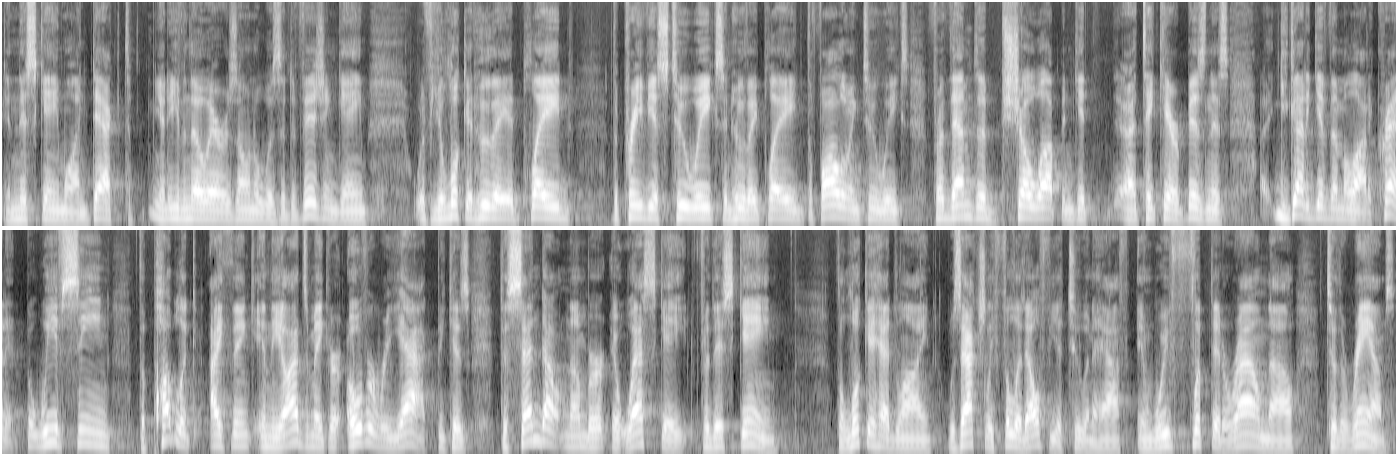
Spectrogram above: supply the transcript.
in this game on deck. To, you know, even though Arizona was a division game, if you look at who they had played the previous two weeks and who they played the following two weeks, for them to show up and get uh, take care of business, uh, you got to give them a lot of credit. But we've seen the public, I think, in the odds maker overreact because the send out number at Westgate for this game, the look ahead line was actually Philadelphia two and a half, and we've flipped it around now to the Rams.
